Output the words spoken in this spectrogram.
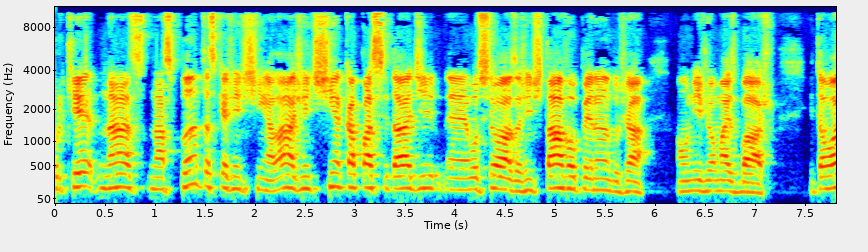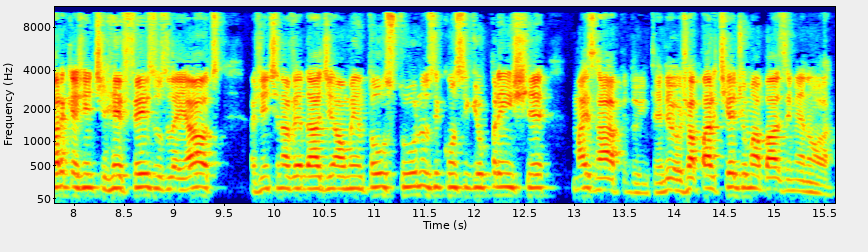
porque nas, nas plantas que a gente tinha lá, a gente tinha capacidade é, ociosa, a gente estava operando já a um nível mais baixo. Então, a hora que a gente refez os layouts, a gente, na verdade, aumentou os turnos e conseguiu preencher mais rápido, entendeu? Já partia de uma base menor.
